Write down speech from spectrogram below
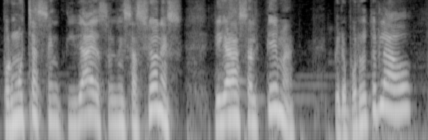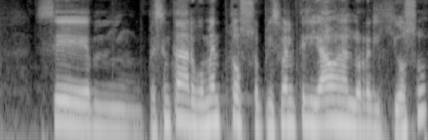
por muchas entidades, organizaciones ligadas al tema. Pero por otro lado, se mm, presentan argumentos principalmente ligados a lo religioso,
